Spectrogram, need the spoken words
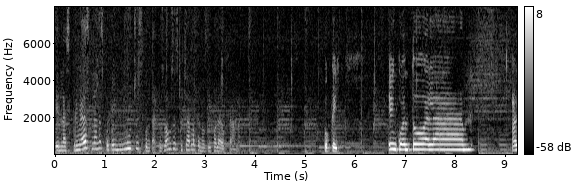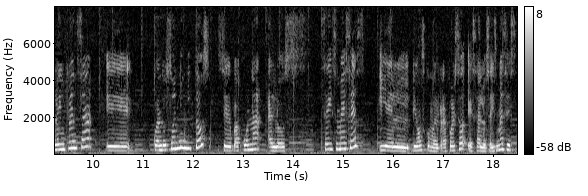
en las primeras planas porque hay muchos contactos. Vamos a escuchar lo que nos dijo la doctora Magda. Ok. En cuanto a la, a la influenza, eh, cuando son niñitos se vacuna a los seis meses y el, digamos como el refuerzo es a los seis meses.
